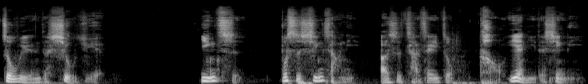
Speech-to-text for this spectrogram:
周围人的嗅觉，因此不是欣赏你，而是产生一种讨厌你的心理。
